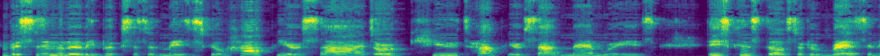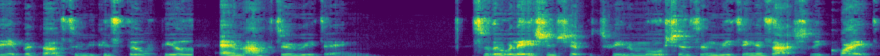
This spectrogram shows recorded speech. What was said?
But similarly, books that have made us feel happy or sad or cute happy or sad memories, these can still sort of resonate with us and we can still feel um, after reading. So the relationship between emotions and reading is actually quite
